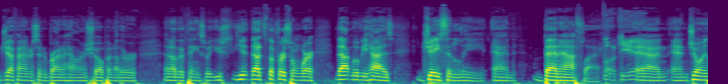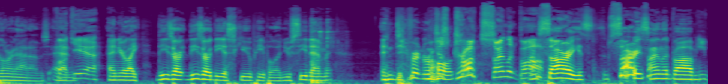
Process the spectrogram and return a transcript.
Jeff Anderson and Brian Halloran show up in other and other things, but you, you that's the first one where that movie has Jason Lee and Ben Affleck. Fuck yeah. And and Joey Lauren Adams. And, Fuck yeah. And you're like these are these are the askew people, and you see them in different roles. Just dropped Silent Bob. I'm sorry. It's I'm sorry, Silent Bob. He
